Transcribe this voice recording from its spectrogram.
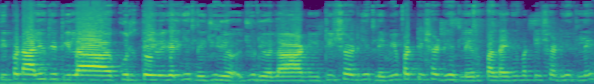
ती पण आली होती तिला कुर्ते वगैरे घेतले झुडिओ झुडिओला आणि टी शर्ट घेतले. मी पण टी शर्ट घेतले रुपालदाईने पण टी शर्ट घेतले.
